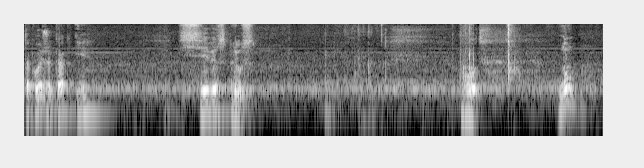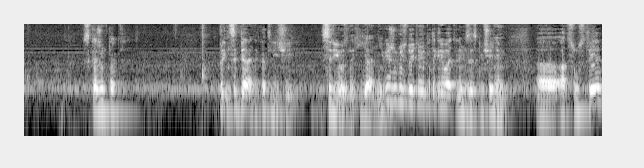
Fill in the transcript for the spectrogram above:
такой же, как и Северс Плюс. Вот. Ну, скажем так, принципиальных отличий серьезных я не вижу между этими подогревателями, за исключением э, отсутствия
